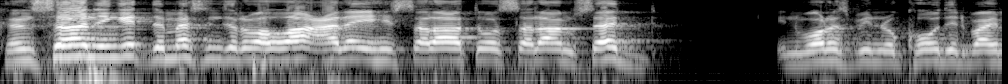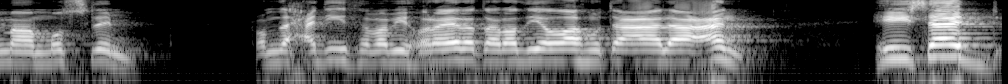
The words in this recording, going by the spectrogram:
Concerning it, the Messenger of Allah alayhi salatu wasalam, said, in what has been recorded by Imam Muslim, from the hadith of Abi Hurairah radiallahu ta'ala an, he said,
